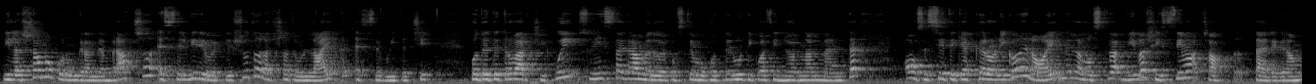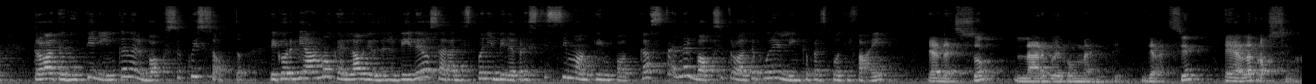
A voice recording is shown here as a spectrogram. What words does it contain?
vi lasciamo con un grande abbraccio e se il video vi è piaciuto lasciate un like e seguiteci. Potete trovarci qui su Instagram dove postiamo contenuti quasi giornalmente o se siete chiacchieroni come noi nella nostra vivacissima chat Telegram. Trovate tutti i link nel box qui sotto. Ricordiamo che l'audio del video sarà disponibile prestissimo anche in podcast e nel box trovate pure il link per Spotify. E adesso largo i commenti. Grazie e alla prossima.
